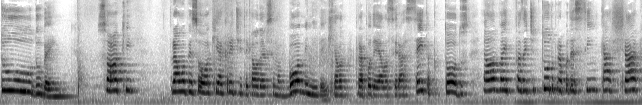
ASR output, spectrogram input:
tudo bem. Só que para uma pessoa que acredita que ela deve ser uma boa menina e que ela para poder ela ser aceita por todos, ela vai fazer de tudo para poder se encaixar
